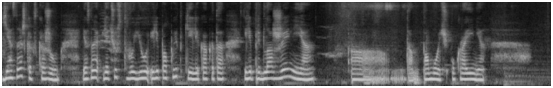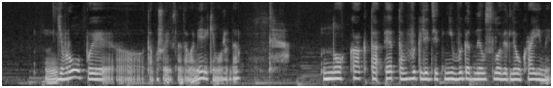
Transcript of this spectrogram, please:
Я, знаешь, как скажу, я знаю, я чувствую или попытки, или как это, или предложения а, там помочь Украине, Европы, а, там что я не знаю, там Америки, может, да. Но как-то это выглядит невыгодные условия для Украины.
